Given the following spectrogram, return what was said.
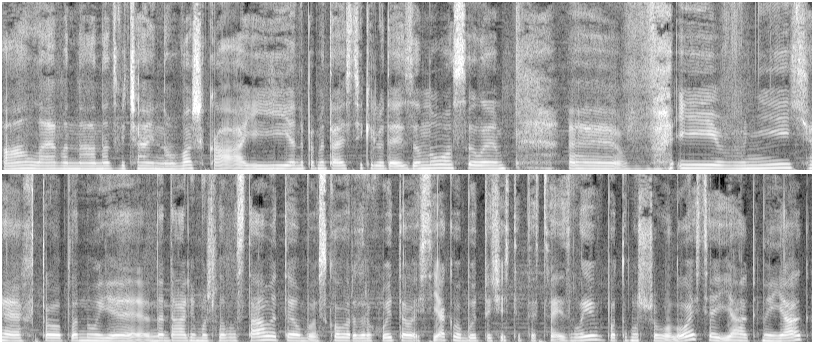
але вона надзвичайно важка. Її я не пам'ятаю, стільки людей заносили. Е, І в ній, е, хто планує надалі можливо ставити, обов'язково розрахуйте, ось як ви будете чистити цей злив, бо тому що волосся як не як,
